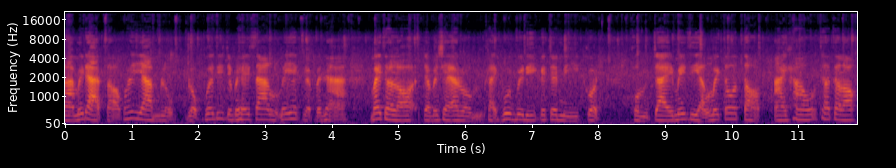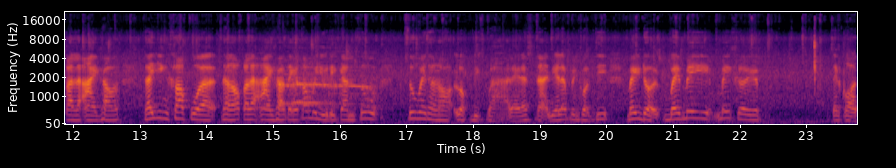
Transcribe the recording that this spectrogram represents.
มาไม่ด่าตอบก็พยายามหลบหลบเพื่อที่จะไม่ให้สร้างไม่ให้เกิดปัญหา ไม่ทะเลาะจะไม่ใช้อารมณ์ใครพูดไม่ดีก็จะหนีกดข่มใจไม่เถียงไม่โต้ตอบอายเขาถ้าทะเลาะกันแล้วอายเขาถ้ายิ่งครอบครัวทะเลาะกันแล้วอายเขาแต่ก็ต้องมาอยู่ด้วยกันสู้ สู้ไม่ทะเลาะหลบดีกว่าอะไรลักษณะเนี้ยแล้วเป็นคนที่ไม่โดดไม่ไม่ไม่เคย แต่ก่อน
